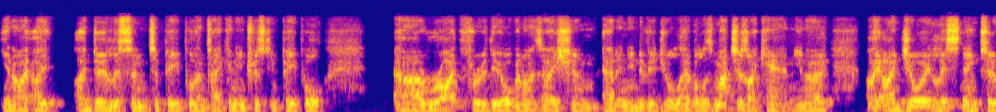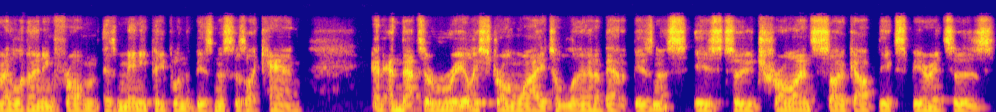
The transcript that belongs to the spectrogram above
you know, I, I do listen to people and take an interest in people uh, right through the organisation at an individual level as much as I can. You know, I, I, enjoy listening to and learning from as many people in the business as I can. And, and that's a really strong way to learn about a business is to try and soak up the experiences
